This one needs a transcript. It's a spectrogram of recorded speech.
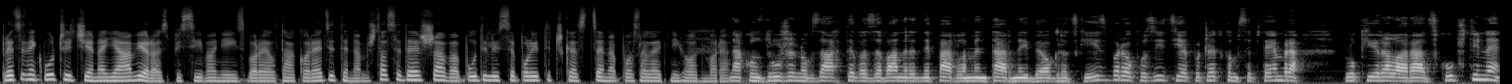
Predsednik Vučić je najavio raspisivanje izbora, je li tako? Recite nam, šta se dešava? Budi li se politička scena posle letnjih odmora? Nakon združenog zahteva za vanredne parlamentarne i beogradske izbore, opozicija je početkom septembra blokirala rad Skupštine.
